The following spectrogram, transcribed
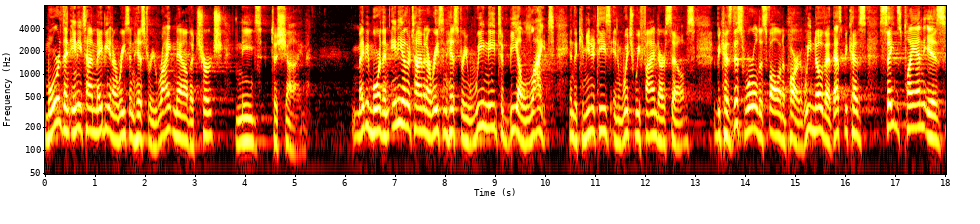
more than any time, maybe in our recent history, right now the church needs to shine maybe more than any other time in our recent history, we need to be a light in the communities in which we find ourselves because this world is falling apart. We know that. That's because Satan's plan is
